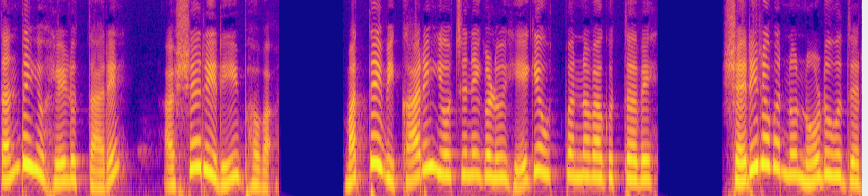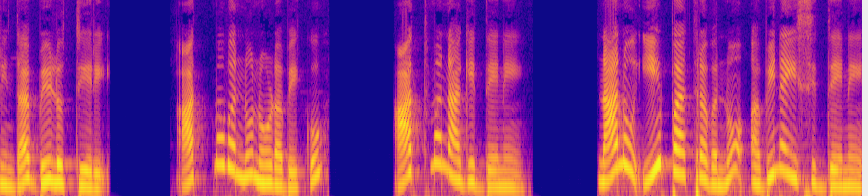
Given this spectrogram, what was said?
ತಂದೆಯು ಹೇಳುತ್ತಾರೆ, ಅಶರೀರಿ ಭವ. ಮತ್ತೆ ವಿಕಾರಿ ಯೋಚನೆಗಳು ಹೇಗೆ ಉತ್ಪನ್ನವಾಗುತ್ತವೆ? ಶರೀರವನ್ನು ನೋಡುವುದರಿಂದ ಬೀಳುತ್ತೀರಿ. ಆತ್ಮವನ್ನು ನೋಡಬೇಕು. ಆತ್ಮನಾಗಿದ್ದೇನೆ. ನಾನು ಈ ಪಾತ್ರವನ್ನು ಅಭಿನಯಿಸಿದ್ದೇನೆ.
